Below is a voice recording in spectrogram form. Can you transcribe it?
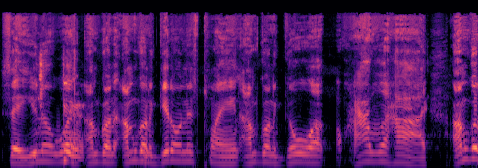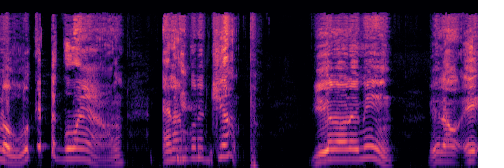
say, you know what, I'm gonna, I'm gonna get on this plane. I'm gonna go up however high. I'm gonna look at the ground and I'm gonna jump. You know what I mean? You know, it,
